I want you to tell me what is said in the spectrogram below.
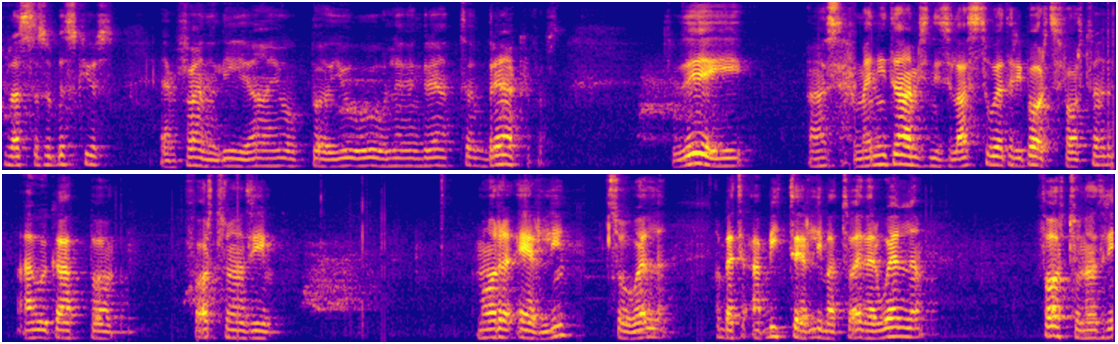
to last sub excuse. And finally, I hope you all have great breakfast. Today, as many times in these last weather reports, fortunately, I wake up, uh, fortunately, more early, so well, but a bit early, but however well, fortunately,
